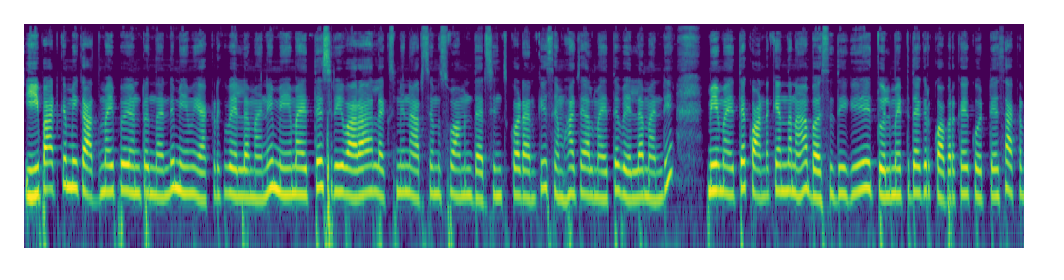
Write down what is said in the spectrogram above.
ఈ పాటకి మీకు అర్థమైపోయి ఉంటుందండి. మేము ఎక్కడికి వెళ్ళామని. మేమైతే శ్రీ వరాహలక్ష్మి నరసింహస్వామిని దర్శించుకోవడానికి సింహాచలం అయితే వెళ్ళామండి. మేమైతే కొండ కిందన బస్సు దిగి తొలిమెట్టు దగ్గర కొబ్బరికాయ కొట్టేసి అక్కడ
